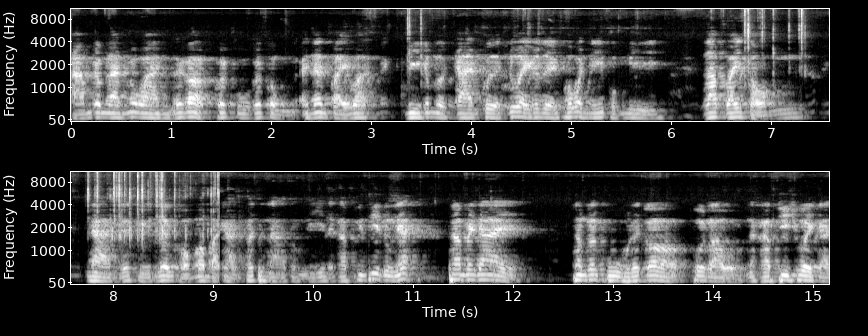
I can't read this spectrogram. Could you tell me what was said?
ถามกำนันเมื่อวาน แล้วก็พระครูก็ส่งไอ้นั่นไปว่า มีกำหนดการเปิดด้วยก็เลย เพราะวันนี้ผมมีรับไว้สองงานก็คือเรื่องของบำบัดการพัฒนาตรงนี้นะครับพื้นที่ตรงเนี้ยถ้าไม่ได้ท่านพระครูแล้วก็พวกเรานะครับ ที่ช่วยกัน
